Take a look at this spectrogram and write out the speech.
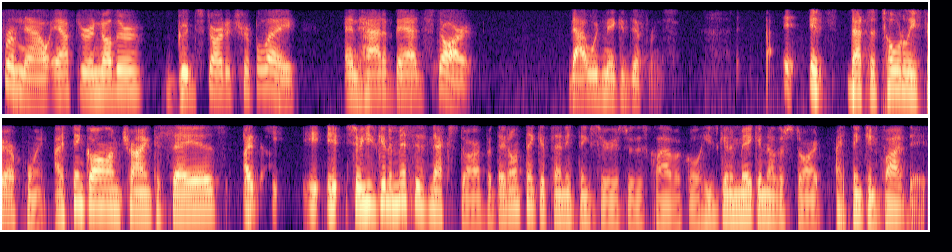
from now after another good start at AAA and had a bad start, that would make a difference. it, it's that's a totally fair point. I think all I'm trying to say is, I- it, it, so he's going to miss his next start, but they don't think it's anything serious with his clavicle. He's going to make another start, I think, in five days,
